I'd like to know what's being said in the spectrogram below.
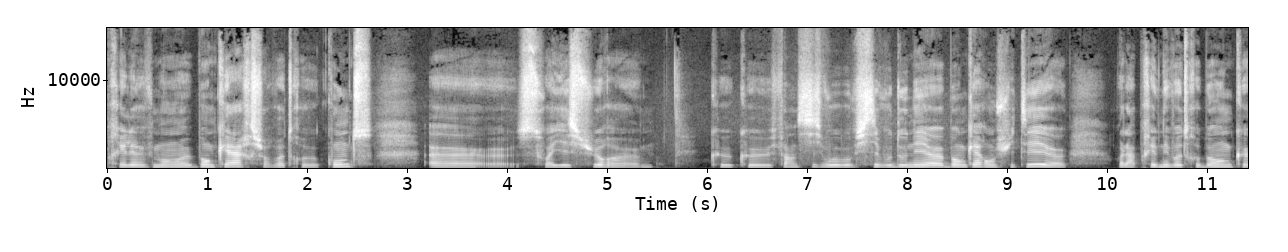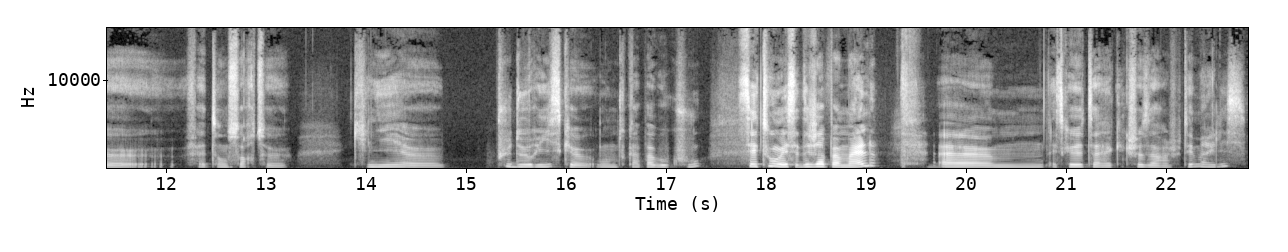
prélèvement bancaire sur votre compte. soyez sûr que, que si, vos, si vos données bancaires ont fuité, voilà, prévenez votre banque, faites en sorte qu'il n'y ait plus de risques, ou en tout cas pas beaucoup. C'est tout, mais c'est déjà pas mal. Est-ce que tu as quelque chose à rajouter, Marilys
